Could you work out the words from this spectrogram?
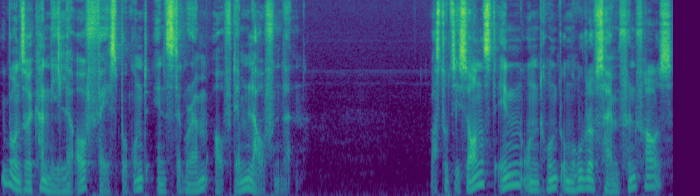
über unsere Kanäle auf Facebook und Instagram auf dem Laufenden. Was tut sich sonst in und rund um Rudolfsheim 5 Haus?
